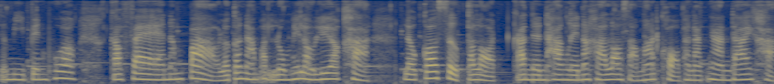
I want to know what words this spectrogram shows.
จะมีเป็นพวกกาแฟน้ำเปล่า แล้วก็น้ำอัดลมให้เราเลือกค่ะ แล้วก็เสิร์ฟตลอดการเดินทางเลยนะคะ เราสามารถขอพนักงานได้ค่ะ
